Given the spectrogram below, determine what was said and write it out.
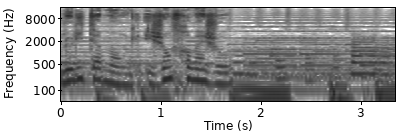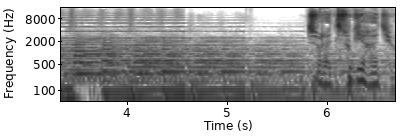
Lolita Mang et Jean Fromageau sur la Tsugi Radio.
